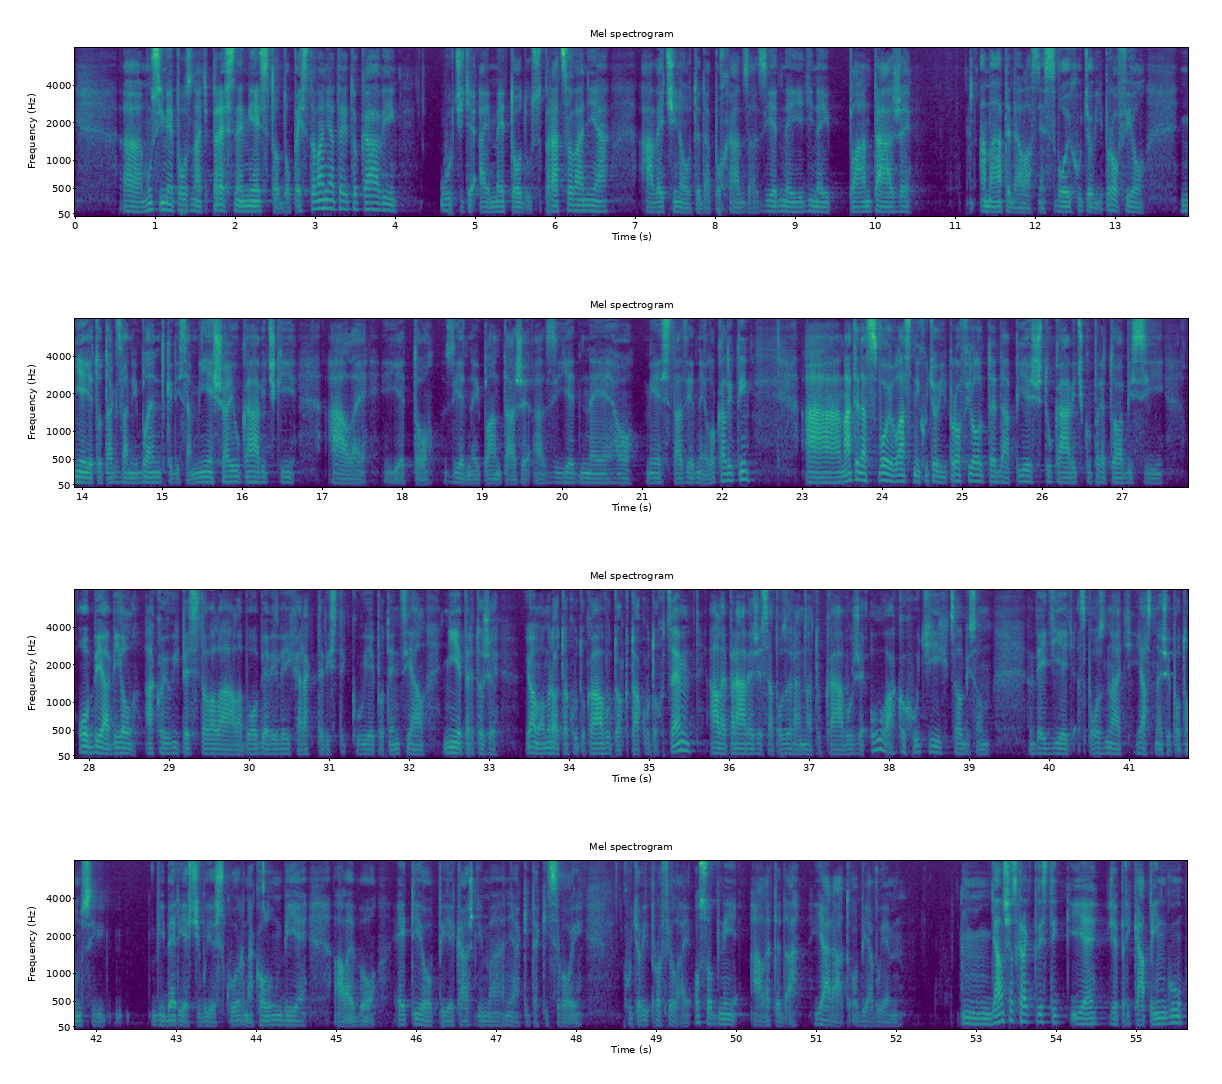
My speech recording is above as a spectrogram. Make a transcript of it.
Musíme poznať presné miesto dopestovania tejto kávy, určite aj metódu spracovania a väčšinou teda pochádza z jednej jedinej plantáže a má teda vlastne svoj chuťový profil. Nie je to tzv. blend, kedy sa miešajú kávičky, ale je to z jednej plantáže a z jedného miesta, z jednej lokality. A má teda svoj vlastný chuťový profil, teda piješ tú kávičku preto, aby si objavil, ako ju vypestovala, alebo objavil jej charakteristiku, jej potenciál. Nie preto, že ja mám rád takúto kávu, tak takúto chcem, ale práve, že sa pozerám na tú kávu, že o, ako chutí, chcel by som vedieť a spoznať. Jasné, že potom si vyberieš, či budeš skôr na Kolumbie alebo Etiópie, každý má nejaký taký svoj chuťový profil aj osobný, ale teda ja rád objavujem. Mm, ďalšia z charakteristik je, že pri cuppingu,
